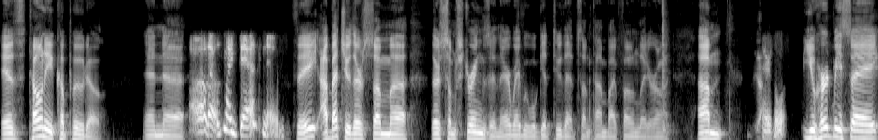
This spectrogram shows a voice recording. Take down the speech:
is Tony Caputo. And uh, oh, that was my dad's name. See, I bet you there's some uh, there's some strings in there. Maybe we'll get to that sometime by phone later on. Um, there's a... You heard me say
